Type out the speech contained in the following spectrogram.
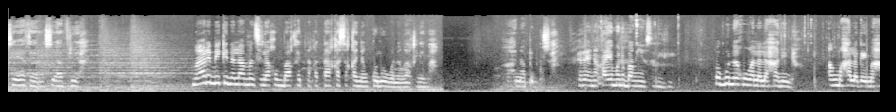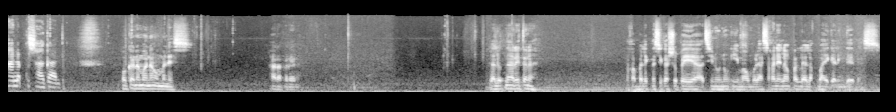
Si Ethero, si Avria. Maaari may kinalaman sila kung bakit nakatakas sa kanyang kulungan ng aking ama. Hahanapin ko siya. Perena, kaya mo na bang iyong sarili? Huwag mo na akong alalahanin. Ang mahalaga ay mahanap ko siya agad. Huwag ka naman nang umalis. Harap rin. Lalo't narito na. Nakabalik na si Cassiopeia at sinunong imaw mula sa kanilang paglalakbay galing Devas.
